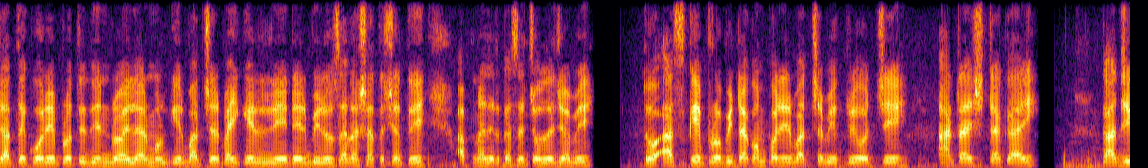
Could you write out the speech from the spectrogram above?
যাতে করে প্রতিদিন ব্রয়লার মুরগির বাচ্চার পাইকারি রেটের ভিডিও ছাড়ার সাথে সাথে আপনাদের কাছে চলে যাবে। তো আজকে প্রবিটা কোম্পানির বাচ্চা বিক্রি হচ্ছে আঠাশ টাকায়, কাজী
